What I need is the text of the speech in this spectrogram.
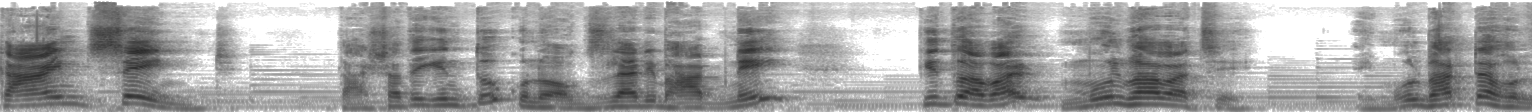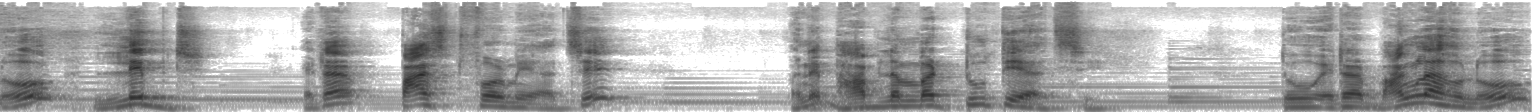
কাইন্ড সেন্ট তার সাথে কিন্তু কোনো অক্সিলারি ভাব নেই। কিন্তু আবার মূল ভাব আছে। এই মূল ভাবটা হলো লিভড এটা পাস্ট ফর্মে আছে মানে ভাব নাম্বার টুতে আছে। তো এটার বাংলা হলো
